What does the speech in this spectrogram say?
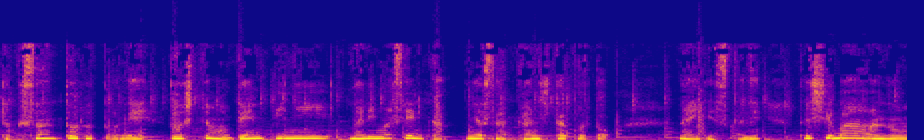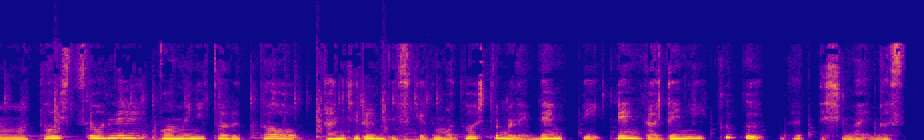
たくさん取るとね、どうしても便秘になりませんか？皆さん感じたことないですかね？私は、あの、糖質をね、多めに取ると感じるんですけども、どうしてもね、便秘、便が出にくくなってしまいます。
